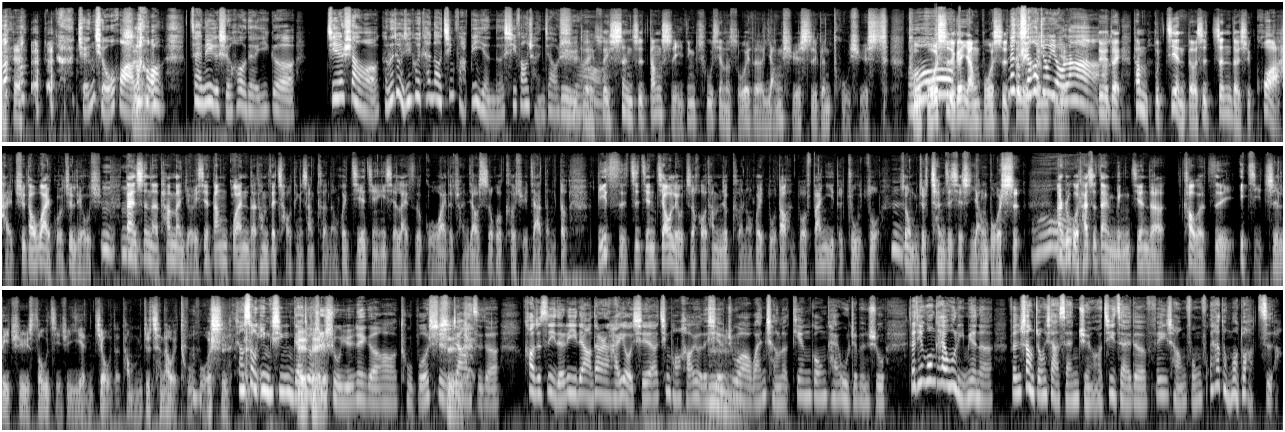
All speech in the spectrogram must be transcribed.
全球化了，在那个时候的一个。街上哦，可能就已经会看到金发碧眼的西方传教士哦。对，对，对，所以甚至当时已经出现了所谓的洋学士跟土学士、土博士跟洋博士，那个时候就有了。对对对，他们不见得是真的是跨海去到外国去留学，嗯嗯、但是呢，他们有一些当官的，他们在朝廷上可能会接见一些来自国外的传教士或科学家等等，彼此之间交流之后，他们就可能会读到很多翻译的著作，嗯、所以我们就称这些是洋博士。那如果他是在民间的，靠了自己一己之力去搜集、去研究的，他我们就称他为土博士。嗯、像宋应星应该就是属于那个哦土博士这样子的，靠着自己的力量，当然还有些亲朋好友的协助啊，完成了《天工开物》这本书。在《天工开物》里面呢，分上中下三卷啊，记载的非常丰富。哎，它总共有多少字啊？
